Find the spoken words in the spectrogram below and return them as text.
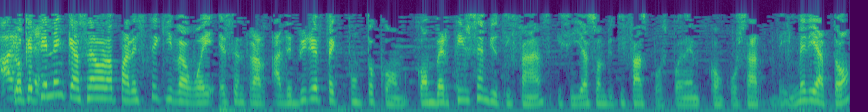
Ay, Lo que tienen que hacer ahora para este giveaway es entrar a thebeautyeffect.com, convertirse en beauty fans y si ya son beauty fans pues pueden concursar de inmediato.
